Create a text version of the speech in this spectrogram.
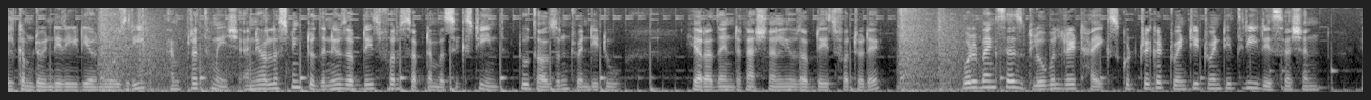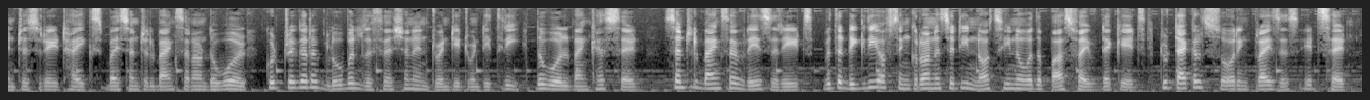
Welcome to Indie Radio Newsreel. I'm Prathamesh and you're listening to the news updates for September 16th, 2022. Here are the international news updates for today. World Bank says global rate hikes could trigger 2023 recession. Interest rate hikes by central banks around the world could trigger a global recession in 2023, the World Bank has said. Central banks have raised rates with a degree of synchronicity not seen over the past five decades to tackle soaring prices, it said.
